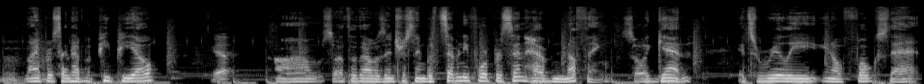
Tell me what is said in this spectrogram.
mm-hmm. 9% have a PPL. Yeah. Um, so I thought that was interesting, but 74% have nothing. So again, it's really, you know, folks that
